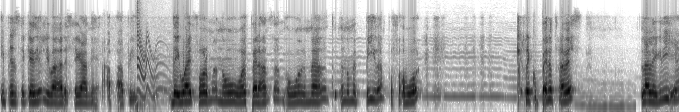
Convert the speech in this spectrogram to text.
y pensé que Dios le iba a dar ese gane a papi. De igual forma no hubo esperanza, no hubo nada, entonces no me pidan, por favor, que recupere otra vez la alegría.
